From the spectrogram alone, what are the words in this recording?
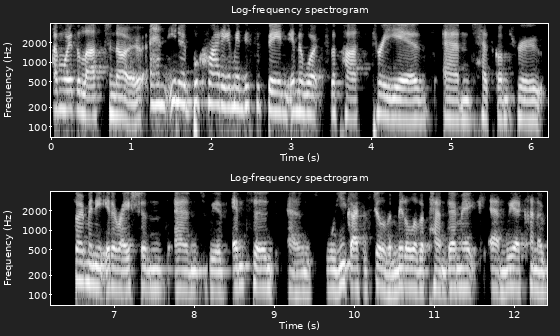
I'm always the last to know. And you know, book writing. I mean, this has been in the works for the past three years and has gone through so many iterations. And we have entered, and well, you guys are still in the middle of a pandemic, and we are kind of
